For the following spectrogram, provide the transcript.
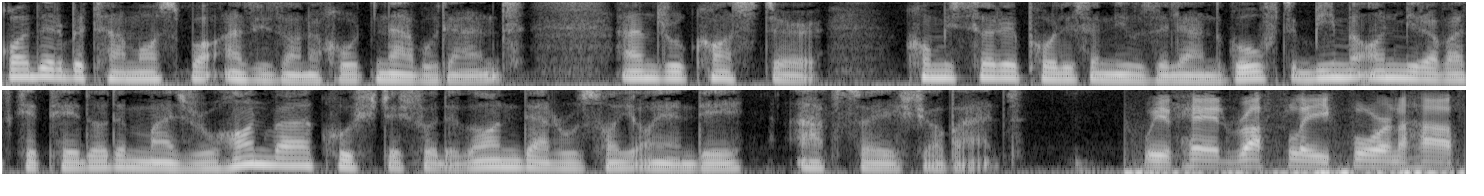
قادر به تماس با عزیزان خود نبودند. اندرو کاستر کمیسر پلیس نیوزیلند گفت بیم آن می رود که تعداد مجروحان و کشته شدگان در روزهای آینده افزایش یابد. We've had roughly four and a half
